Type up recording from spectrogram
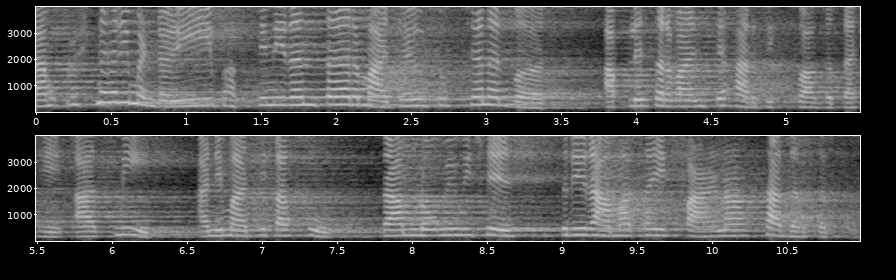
रामकृष्ण हरी मंडळी भक्तिनिरंतर माझ्या यूट्यूब चॅनलवर आपले सर्वांचे हार्दिक स्वागत आहे. आज मी आणि माझे काकू रामनवमी विशेष श्रीरामाचा एक पाळणा सादर करतो.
